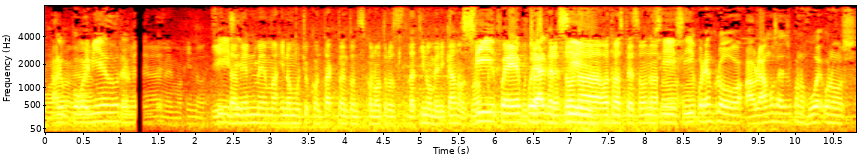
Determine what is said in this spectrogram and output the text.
Wow, algo un poco de miedo realmente. Ya, me imagino. Sí, y sí. también me imagino mucho contacto entonces con otros latinoamericanos, ¿no? Sí, fue, fue Muchas algo- personas, sí. otras personas. Sí, ¿no? sí, por ejemplo, hablamos a veces con los, jue- con los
